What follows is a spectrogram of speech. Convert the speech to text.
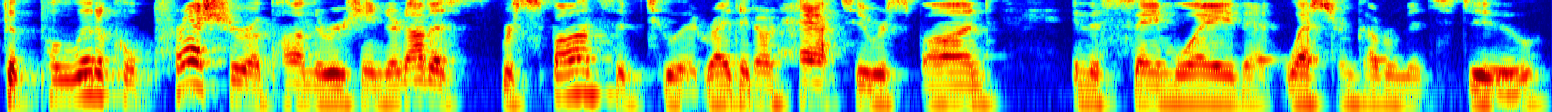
the political pressure upon the regime, they're not as responsive to it, right? They don't have to respond in the same way that Western governments do.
